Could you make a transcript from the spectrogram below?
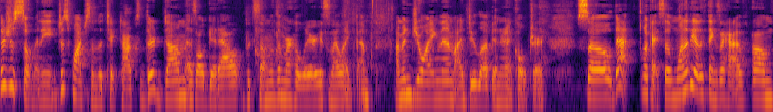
there's just so many. Just watch some of the TikToks. They're dumb as I'll get out, but some of them are hilarious and I like them. I'm enjoying them. I do love internet culture. So that okay, so one of the other things I have, um,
